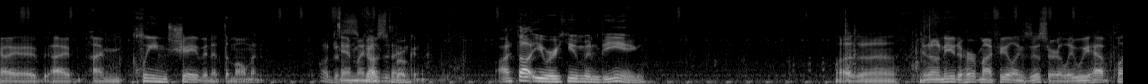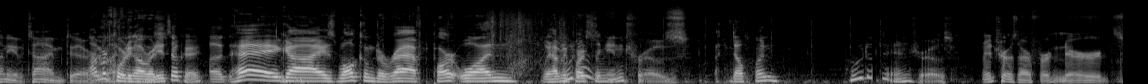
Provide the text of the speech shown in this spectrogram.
I, I I'm clean shaven at the moment, Oh, and my nose is broken. I thought you were a human being. Well, uh, you don't need to hurt my feelings this early. We have plenty of time to. hurt I'm my recording already. It's okay. Uh, hey guys, welcome to Raft Part One. We have any Who parts? does of- intros? No one. Who does intros? Intros are for nerds.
